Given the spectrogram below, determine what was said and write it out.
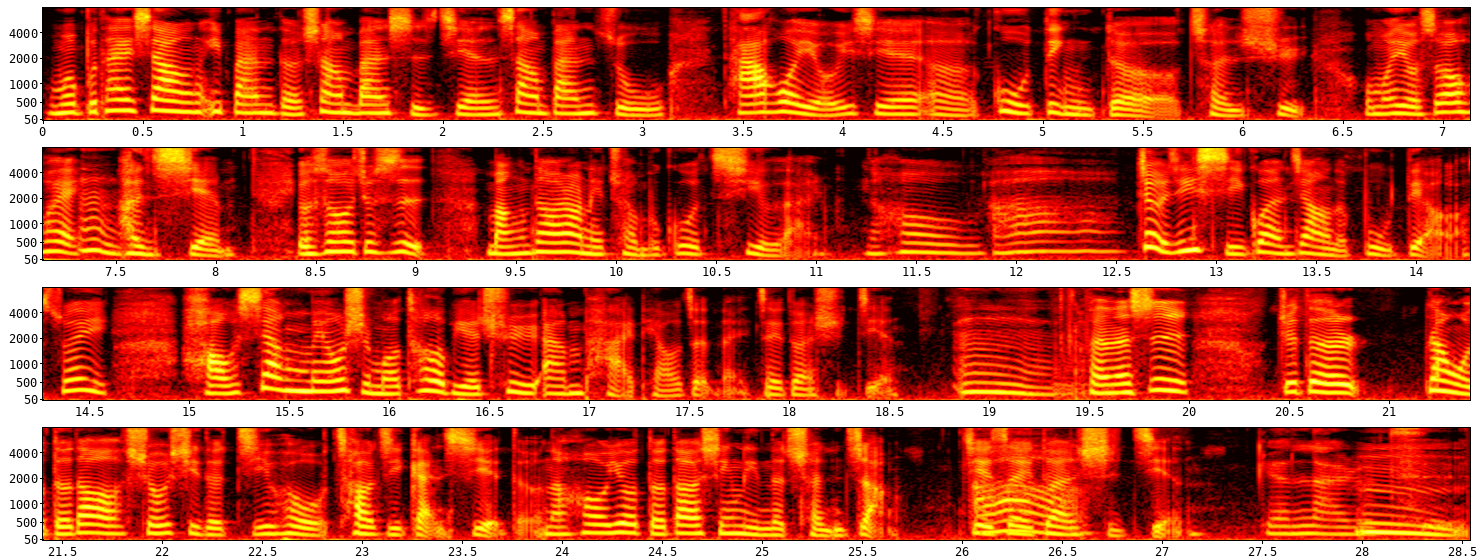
我们不太像一般的上班时间，上班族他会有一些呃固定的程序。我们有时候会很闲，有时候就是忙到让你喘不过气来，然后啊。就已经习惯这样的步调了，所以好像没有什么特别去安排调整的这段时间。嗯，反正是觉得让我得到休息的机会，我超级感谢的，然后又得到心灵的成长。借这一段时间，原来如此，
